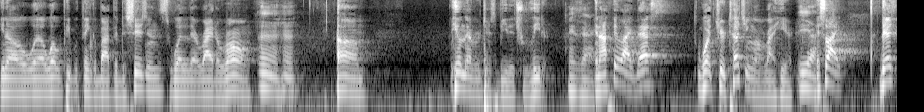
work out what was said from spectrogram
you know, well, what will people think about the decisions, whether they're right or wrong. Um, he'll never just be the true leader. Exactly. And I feel like that's what you're touching on right here. Yeah. It's like there's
